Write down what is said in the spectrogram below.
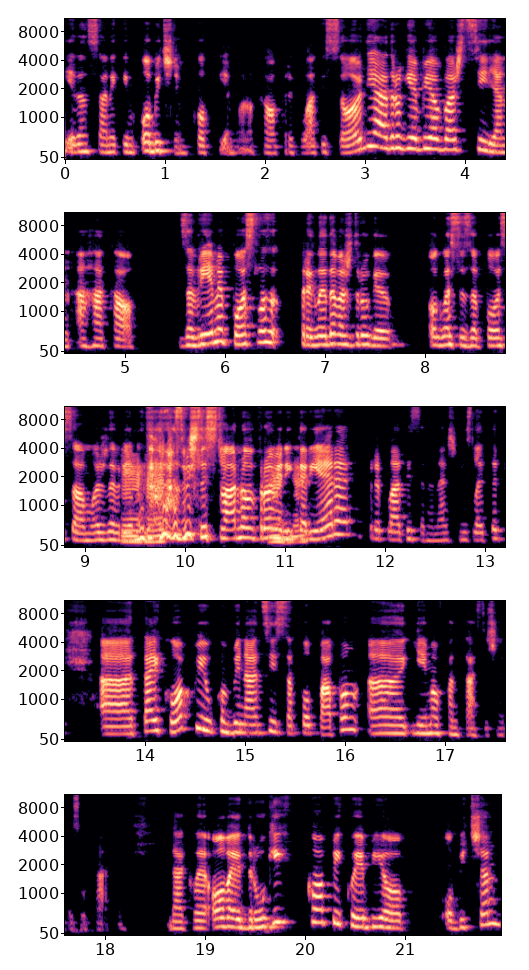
jedan sa nekim običnim kopijem, ono kao preplati se ovdje, a drugi je bio baš ciljan, aha kao za vrijeme posla pregledavaš druge oglase za posao, možda je vrijeme Mhm. da razmišljaš stvarno o promjeni Mhm. karijere, preplati se na naš newsletter. A, taj copy u kombinaciji sa pop-upom a, je imao fantastične rezultate. Dakle, ovaj drugi copy koji je bio običan,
